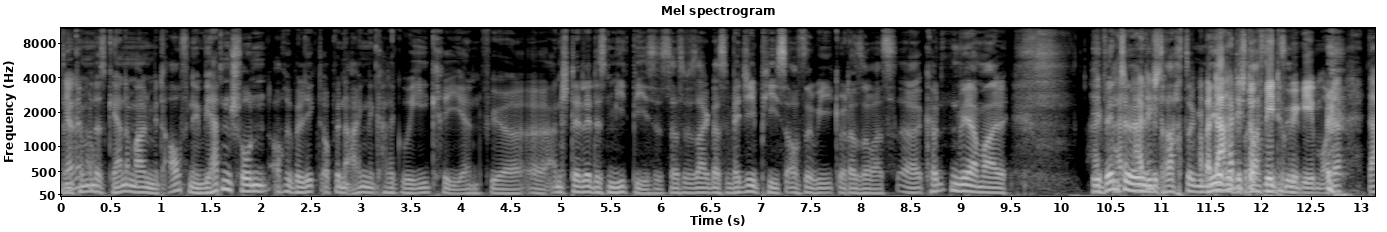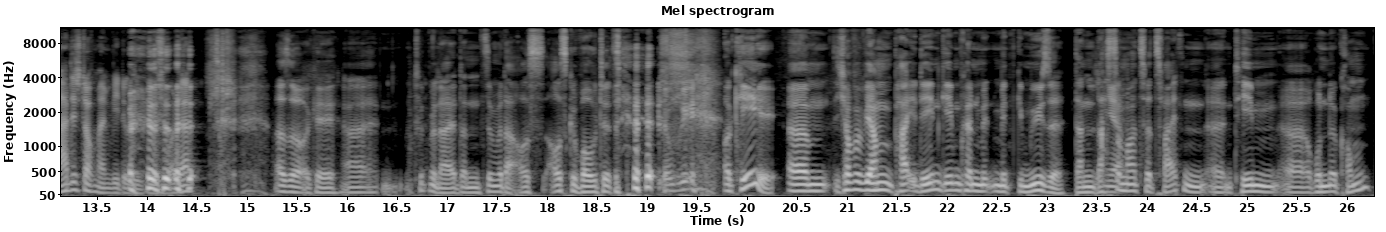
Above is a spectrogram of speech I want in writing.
Dann ja, können genau. wir das gerne mal mit aufnehmen. Wir hatten schon auch überlegt, ob wir eine eigene Kategorie kreieren für äh, anstelle des Meat Pieces, dass wir sagen, das Veggie Piece of the Week oder sowas. Äh, könnten wir ja mal eventuell in Betrachtung. Aber da hatte ich doch Veto gegeben, oder? Da hatte ich doch mein Veto gegeben, oder? Also, okay. Äh, tut mir leid, dann sind wir da aus, ausgevotet. okay. Ähm, ich hoffe, wir haben ein paar Ideen geben können mit, mit Gemüse. Dann lass ja. doch mal zur zweiten äh, Themenrunde kommen.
